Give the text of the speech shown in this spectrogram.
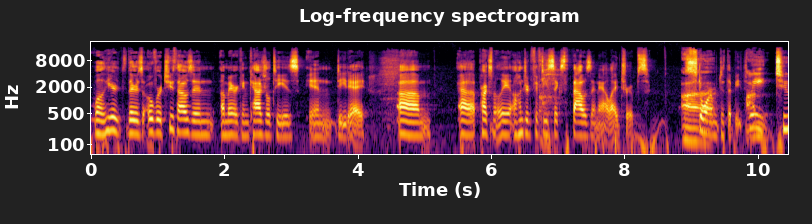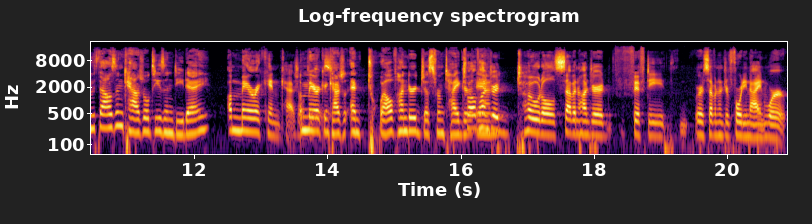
well, here there's over 2,000 American casualties in D-Day. Um, uh, approximately 156,000 Allied troops stormed the beach. Wait, two thousand casualties in D Day, American casualties. American casualties, and twelve hundred just from Tiger. and- 1,200 total. 750 or 749 were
